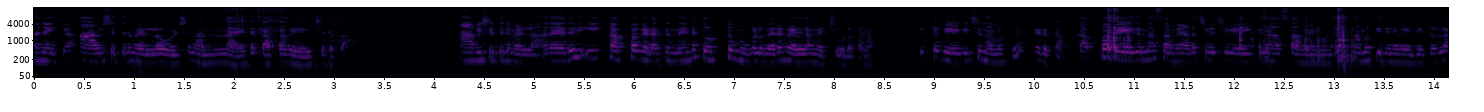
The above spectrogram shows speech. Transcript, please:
അതിനേക്ക് ആവശ്യത്തിന് വെള്ളം ഒഴിച്ച് നന്നായിട്ട് കപ്പ വേവിച്ചെടുക്കാം. ആവശ്യത്തിന് വെള്ളം അതായത് ഈ കപ്പ കിടക്കുന്നതിന്റെ തൊട്ട് മുകളിൽ വരെ വെള്ളം വെച്ച് കൊടുക്കണം. ഇട്ട് വേവിച്ച് നമുക്ക് എടുക്കാം. കപ്പ വേകുന്ന സമയം അടച്ചു വെച്ച് വേവിക്കുന്ന ആ സമയം കൊണ്ട് നമുക്ക് ഇതിന് വേണ്ടിയിട്ടുള്ള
